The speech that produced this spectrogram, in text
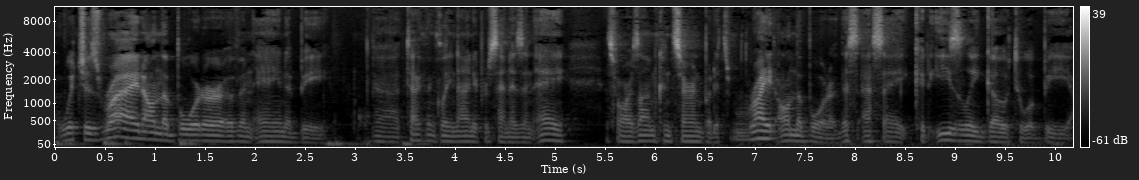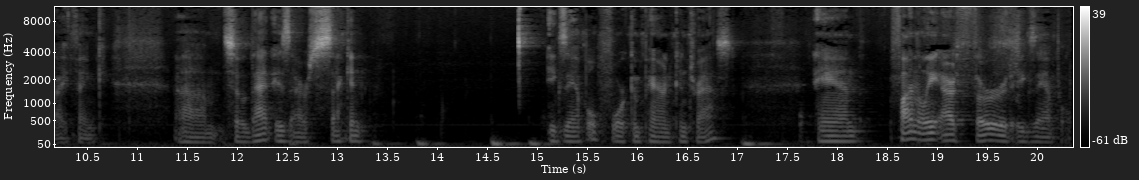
which is right on the border of an A and a B. Uh, technically, 90% is an A as far as I'm concerned, but it's right on the border. This essay could easily go to a B, I think. Um, so that is our second example for compare and contrast. And finally, our third example.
